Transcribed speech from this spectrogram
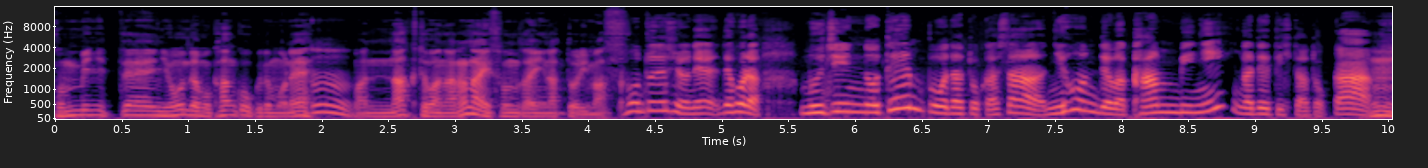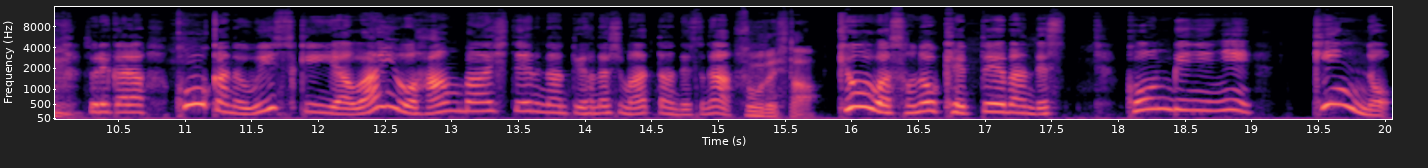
コンビニってね、日本でも韓国でもね、うんまあ、なくてはならない存在になっております。本当ですよね。で、ほら、無人の店舗だとかさ、日本では缶ビニが出てきたとか、うんそれから高価なウイスキーやワインを販売しているなんていう話もあったんですが、そうでした。今日はその決定版です。コンビニに金の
